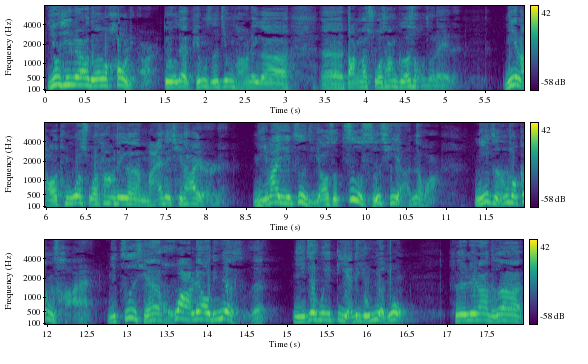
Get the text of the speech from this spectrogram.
尤其利拉德又好脸儿，对不对？平时经常这个，呃，当个说唱歌手之类的，你老通过说唱这个埋汰其他人呢，你万一自己要是自食其言的话，你只能说更惨。你之前话撂的越死，你这回跌的就越重。所以利拉德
